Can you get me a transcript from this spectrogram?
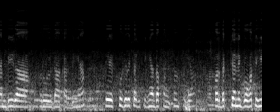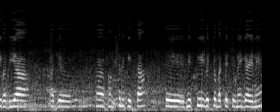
ਐਮਡੀ ਦਾ ਰੋਲ ਅਦਾ ਕਰਦੀ ਹਾਂ ਤੇ ਸਕੂਲ ਦੇ ਵਿੱਚ ਅੱਜ ਤੀਆਂ ਦਾ ਫੰਕਸ਼ਨ ਸੀਗਾ। ਔਰ ਬੱਚਿਆਂ ਨੇ ਬਹੁਤ ਹੀ ਵਧੀਆ ਅੱਜ ਫੰਕਸ਼ਨ ਕੀਤਾ ਤੇ ਮਿਸਤਰੀ ਵਿੱਚੋਂ ਬੱਚੇ ਚੁਣੇ ਗਏ ਨੇ।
